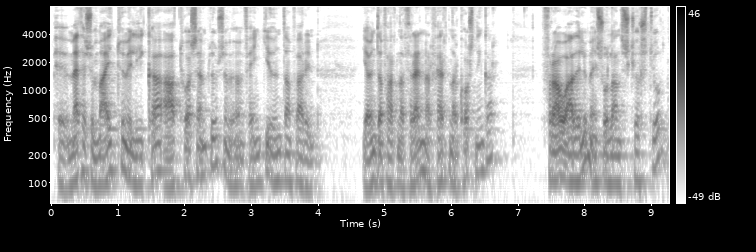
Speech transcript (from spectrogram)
Uh, með þessu mætum við líka aðtúasemlum sem við höfum fengið undanfarin, já undanfarnar þrennar fernar kostningar frá aðilum eins og landskjörstjórn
